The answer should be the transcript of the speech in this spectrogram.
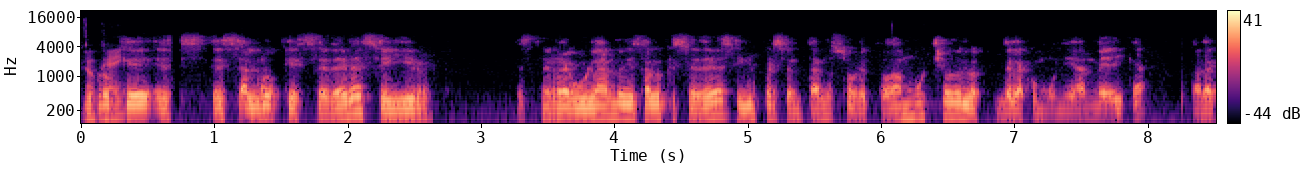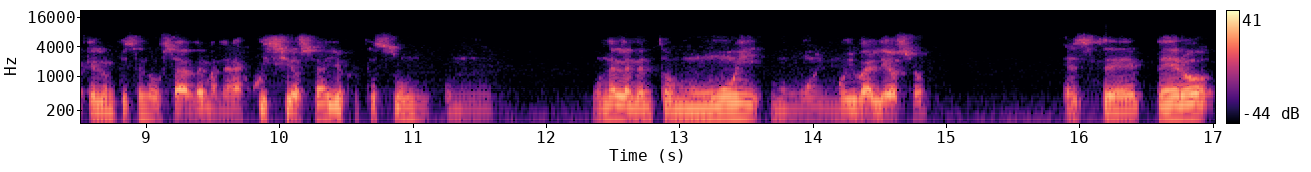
Yo creo que es, es, algo que se debe seguir este, regulando y es algo que se debe seguir presentando, sobre todo a mucho de, lo, de la comunidad médica, para que lo empiecen a usar de manera juiciosa. Yo creo que es un, un, elemento muy, muy, muy valioso, este, pero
